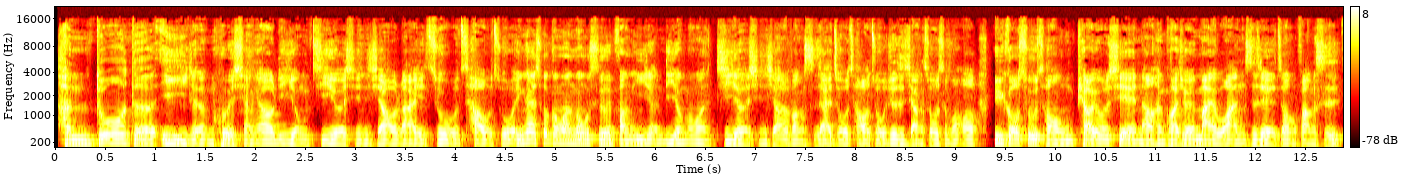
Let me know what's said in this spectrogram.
很多的艺人会想要利用饥饿行销来做操作，应该说公关公司会帮艺人利用公关饥饿行销的方式来做操作，就是讲说什么哦，预购数从票有限，然后很快就会卖完之类的这种方式。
